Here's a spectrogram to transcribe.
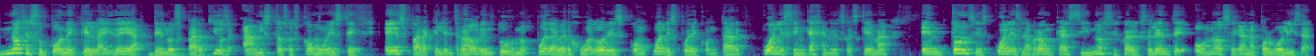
¿No se supone que la idea de los partidos amistosos como este es para que el entrenador en turno pueda ver jugadores con cuáles puede contar, cuáles se encajan en su esquema? Entonces, ¿cuál es la bronca si no se juega excelente o no se gana por goliza?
